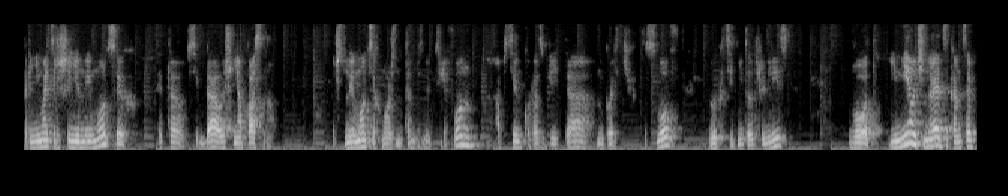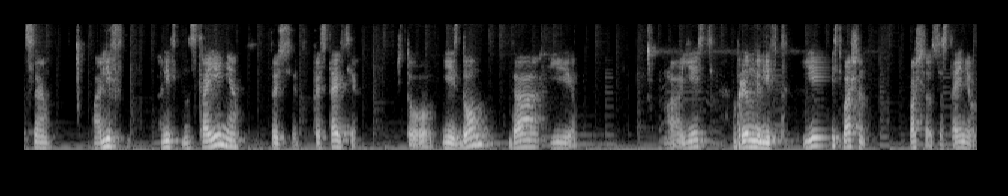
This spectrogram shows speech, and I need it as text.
Принимать решения на эмоциях — это всегда очень опасно. Потому что на эмоциях можно, там, не знаю, телефон об стенку разбить, да, наговорить каких-то слов, выкатить не тот релиз. Вот. И мне очень нравится концепция а, лифт, лифт настроения. То есть представьте, что есть дом, да, и э, есть определенный лифт, есть ваше, ваше состояние,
